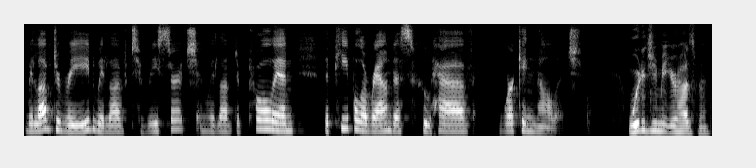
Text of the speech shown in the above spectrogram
we love to read, we love to research, and we love to pull in the people around us who have working knowledge. Where did you meet your husband?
